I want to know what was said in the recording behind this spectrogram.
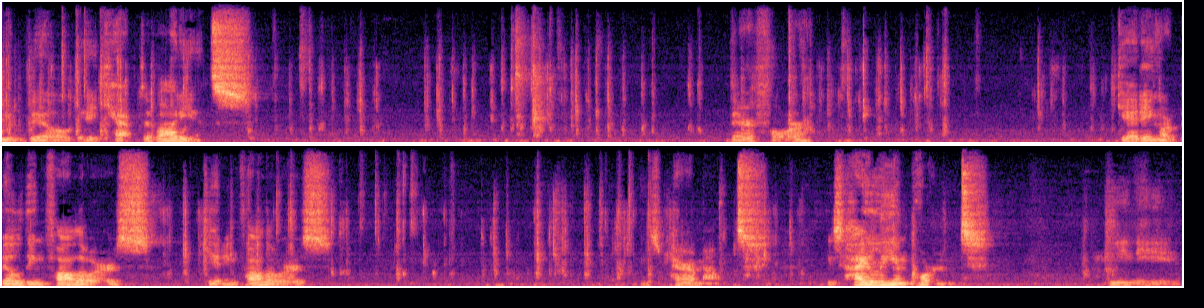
you build a captive audience. Therefore, getting or building followers, getting followers is paramount, is highly important. We need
